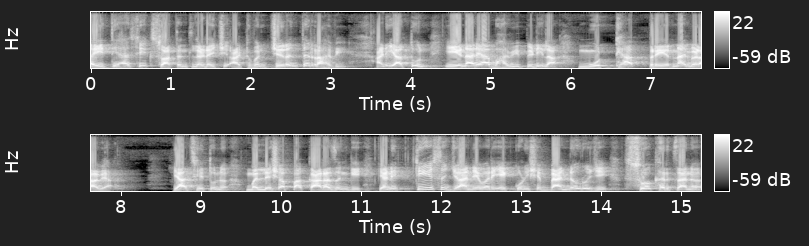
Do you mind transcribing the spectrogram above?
ऐतिहासिक स्वातंत्र्य लढ्याची आठवण चिरंतर राहावी आणि यातून येणाऱ्या भावी पिढीला मोठ्या प्रेरणा मिळाव्या. याच हेतूनं मल्लेशाप्पा काराजंगी यांनी तीस जानेवारी एकोणीसशे ब्याण्णव रोजी स्वखर्चानं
